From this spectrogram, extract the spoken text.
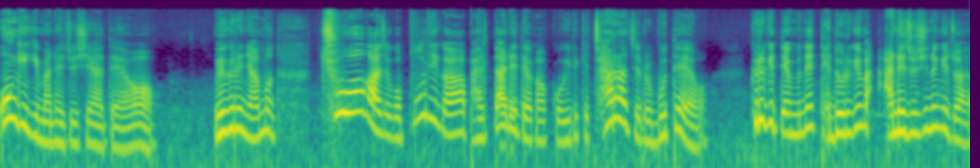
옮기기만 해주셔야 돼요. 왜 그러냐면 추워가지고 뿌리가 발달이 돼갖고 이렇게 자라지를 못해요. 그렇기 때문에 되도록이면 안 해주시는 게 좋아요.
